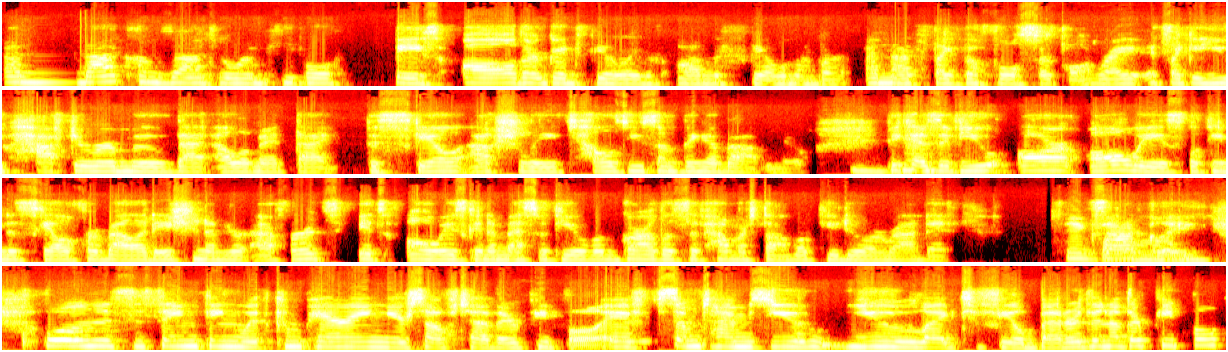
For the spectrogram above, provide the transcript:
And that comes down to when people base all their good feelings on the scale number. And that's like the full circle, right? It's like you have to remove that element that the scale actually tells you something about you. Mm-hmm. Because if you are always looking to scale for validation of your efforts, it's always going to mess with you, regardless of how much thought work you do around it. Exactly. Well, and it's the same thing with comparing yourself to other people. If sometimes you you like to feel better than other people,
